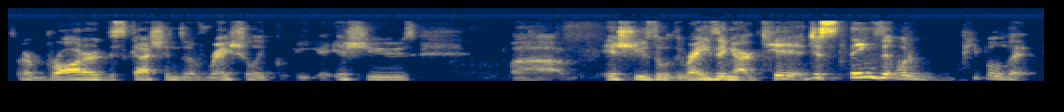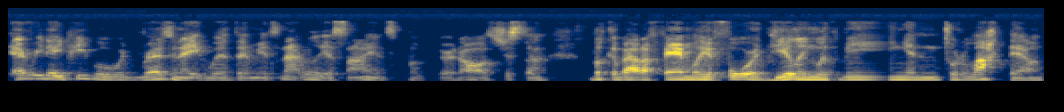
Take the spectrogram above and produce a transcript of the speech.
sort of broader discussions of racial issues, uh, issues with raising our kids, just things that would people that everyday people would resonate with. I mean, it's not really a science book at all. It's just a book about a family of four dealing with being in sort of lockdown.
